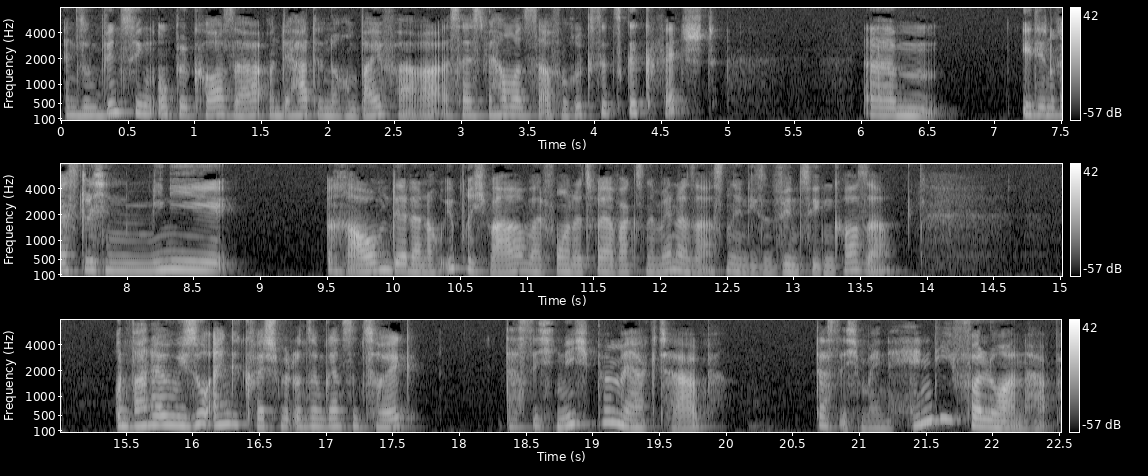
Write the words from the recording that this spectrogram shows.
in so einem winzigen Opel Corsa und der hatte noch einen Beifahrer. Das heißt, wir haben uns da auf den Rücksitz gequetscht. Ähm, in den restlichen Mini-Raum, der da noch übrig war, weil vorne zwei erwachsene Männer saßen in diesem winzigen Corsa. Und waren da irgendwie so eingequetscht mit unserem ganzen Zeug, dass ich nicht bemerkt habe, dass ich mein Handy verloren habe.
